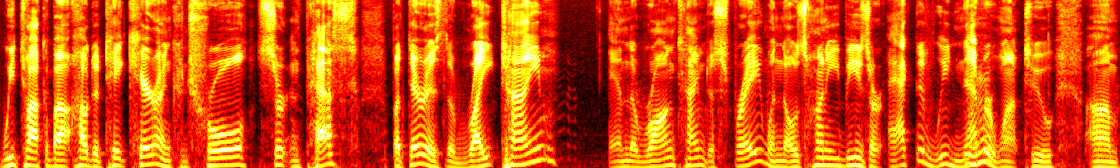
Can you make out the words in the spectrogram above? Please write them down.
We talk about how to take care and control certain pests, but there is the right time and the wrong time to spray when those honeybees are active. We never Mm-hmm. want to um,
